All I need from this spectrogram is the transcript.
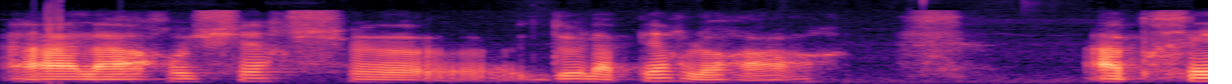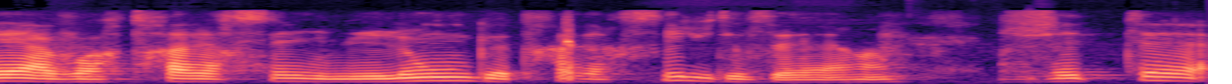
à la recherche de la perle rare, après avoir traversé une longue traversée du désert. J'étais,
